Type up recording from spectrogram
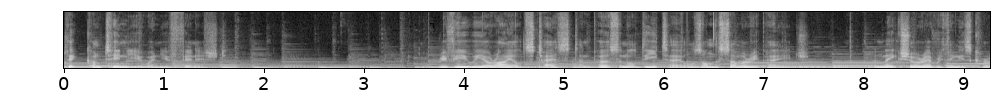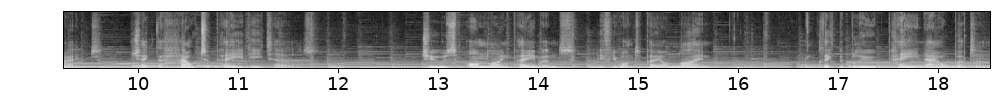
Click Continue when you've finished. Review your IELTS test and personal details on the summary page and make sure everything is correct. Check the How to Pay details. Choose Online Payment if you want to pay online and click the blue Pay Now button.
